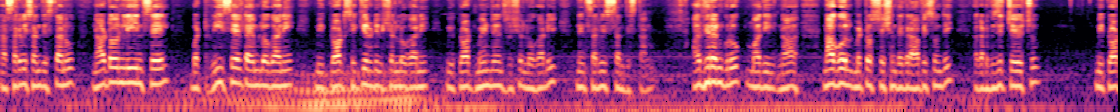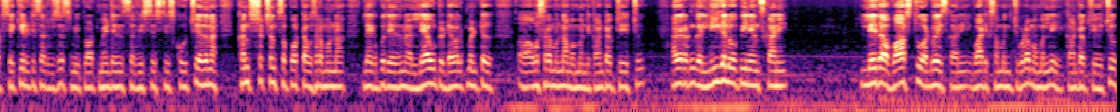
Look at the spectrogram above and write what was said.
నా సర్వీస్ అందిస్తాను. Not only in sale but resale టైంలో కానీ మీ ప్లాట్ సెక్యూరిటీ విషయంలో కానీ మీ ప్లాట్ మెయింటెనెన్స్ విషయంలో కానీ నేను సర్వీస్ అందిస్తాను. అధిరన్ గ్రూప్ మాది నా నాగోల్ మెట్రో స్టేషన్ దగ్గర ఆఫీస్ ఉంది. అక్కడ విజిట్ చేయొచ్చు. మీ ప్లాట్ సెక్యూరిటీ సర్వీసెస్ మీ ప్లాట్ మెయింటెనెన్స్ సర్వీసెస్ తీసుకోవచ్చు. ఏదైనా కన్స్ట్రక్షన్ సపోర్ట్ అవసరం ఉన్నా లేకపోతే ఏదైనా లేఅవుట్ డెవలప్మెంట్ అవసరమున్నా అవసరం ఉన్నా మమ్మల్ని కాంటాక్ట్ చేయొచ్చు. అదే రకంగా లీగల్ ఒపీనియన్స్ కానీ లేదా వాస్తు అడ్వైస్ కానీ వాటికి సంబంధించి కూడా మమ్మల్ని కాంటాక్ట్ చేయొచ్చు.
